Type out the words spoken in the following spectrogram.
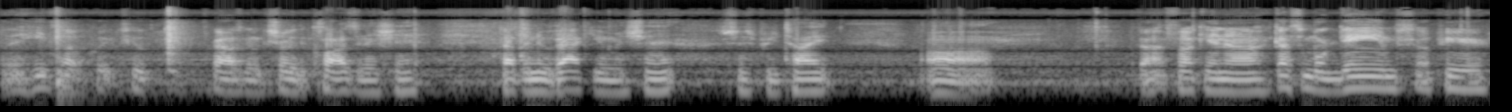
and then heats up quick too. I forgot I was gonna show you the closet and shit. Got the new vacuum and shit. It's just pretty tight. Um, got fucking uh, got some more games up here.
